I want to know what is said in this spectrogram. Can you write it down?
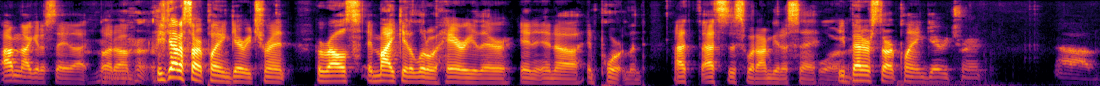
I'm not gonna say that. But um, he's got to start playing Gary Trent, or else it might get a little hairy there in in uh in Portland. That, that's just what I'm gonna say. He Portland. better start playing Gary Trent. Um,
